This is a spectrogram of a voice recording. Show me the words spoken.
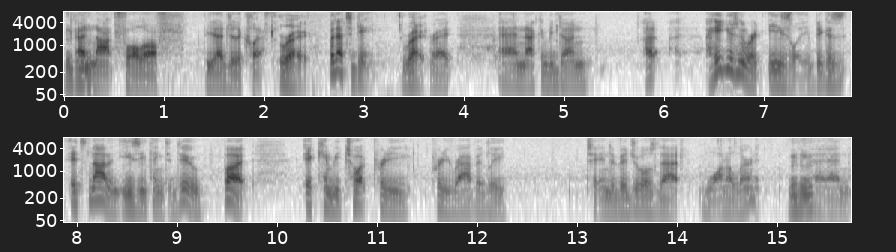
and not fall off the edge of the cliff? Right. But that's a game, Right. right? And that can be done. I, I- hate using the word easily because it's not an easy thing to do, but it can be taught pretty pretty rapidly to individuals that want to learn it and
